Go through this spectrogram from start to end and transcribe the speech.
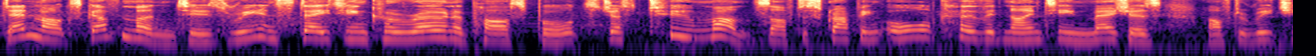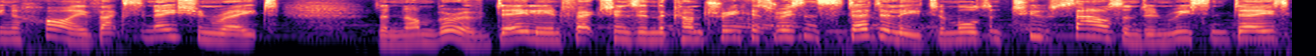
Denmark's government is reinstating corona passports just two months after scrapping all COVID 19 measures after reaching a high vaccination rate. The number of daily infections in the country has risen steadily to more than 2,000 in recent days,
